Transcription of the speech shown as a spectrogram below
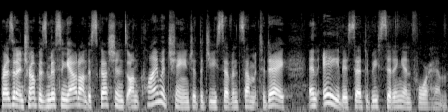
President Trump is missing out on discussions on climate change at the G7 summit today. An aide is said to be sitting in for him.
